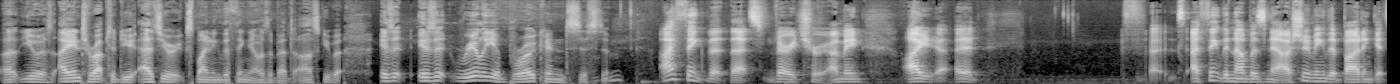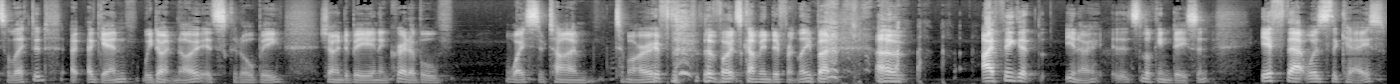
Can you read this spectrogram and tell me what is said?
uh, you. I interrupted you as you were explaining the thing I was about to ask you. But is it is it really a broken system? I think that that's very true. I mean, I uh, I think the numbers now, assuming that Biden gets elected, again, we don't know. It could all be shown to be an incredible waste of time tomorrow if the, the votes come in differently. But um, I think it, you know, it's looking decent. If that was the case,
